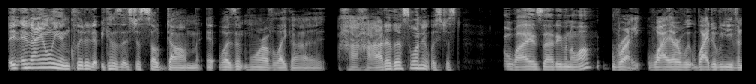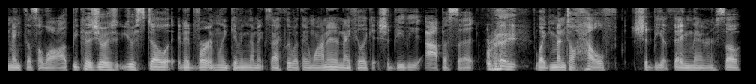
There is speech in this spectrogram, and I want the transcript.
and, and I only included it because it's just so dumb. It wasn't more of like a ha ha to this one. It was just, Why is that even a law? right. Why are we, why did we even make this a law? Because you're, you're still inadvertently giving them exactly what they wanted. And I feel like it should be the opposite. Right. Like mental health should be a thing there. So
